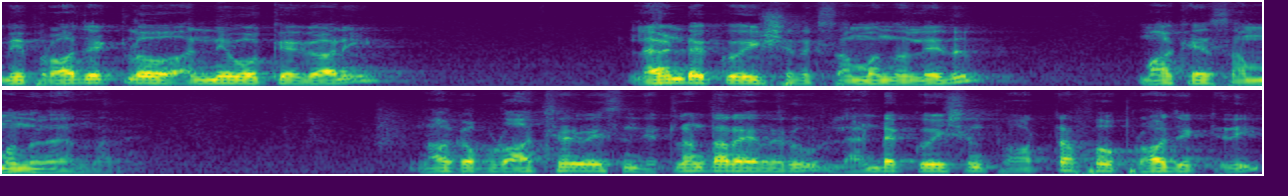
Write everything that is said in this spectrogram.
మీ ప్రాజెక్ట్లో అన్నీ ఓకే కానీ ల్యాండ్ ఎక్వేషన్కి సంబంధం లేదు మాకేం సంబంధం లేదన్నారు. నాకు అప్పుడు ఆశ్చర్యం వేసింది ఎట్లంటారా మీరు? Land acquisition part of project ఇది.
